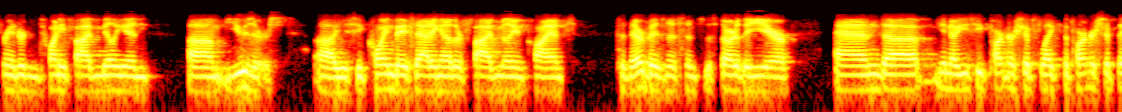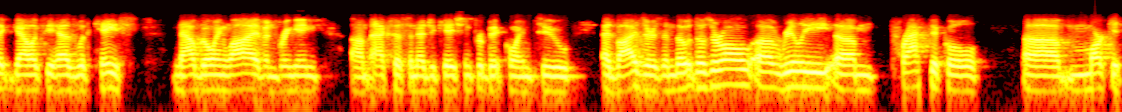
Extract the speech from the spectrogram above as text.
325 million um, users. Uh, you see Coinbase adding another 5 million clients to their business since the start of the year. And, uh, you know, you see partnerships like the partnership that Galaxy has with CAIS now going live and bringing um, access and education for Bitcoin to advisors. And th- those are all uh, really um, practical, uh, market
